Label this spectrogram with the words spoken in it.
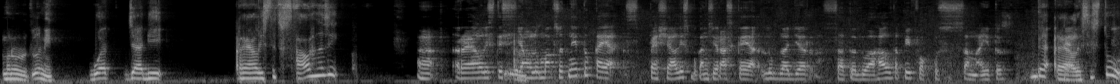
menurut lu nih buat jadi realistis itu salah gak sih Eh, realistis yang lu maksud nih tuh kayak spesialis bukan sih ras kayak lu belajar satu dua hal tapi fokus sama itu. Enggak, realistis tuh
